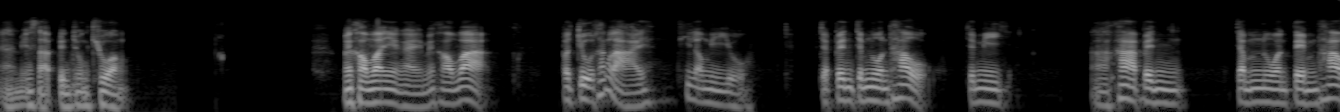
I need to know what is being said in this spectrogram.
อ่ามีลักษณะเป็นช่วงๆ หมายความว่ายังไงหมายความว่าประจุทั้งหลายที่เรามีอยู่ จะเป็นจำนวนเท่าจะมีค่าเป็นจำนวนเต็มเท่า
